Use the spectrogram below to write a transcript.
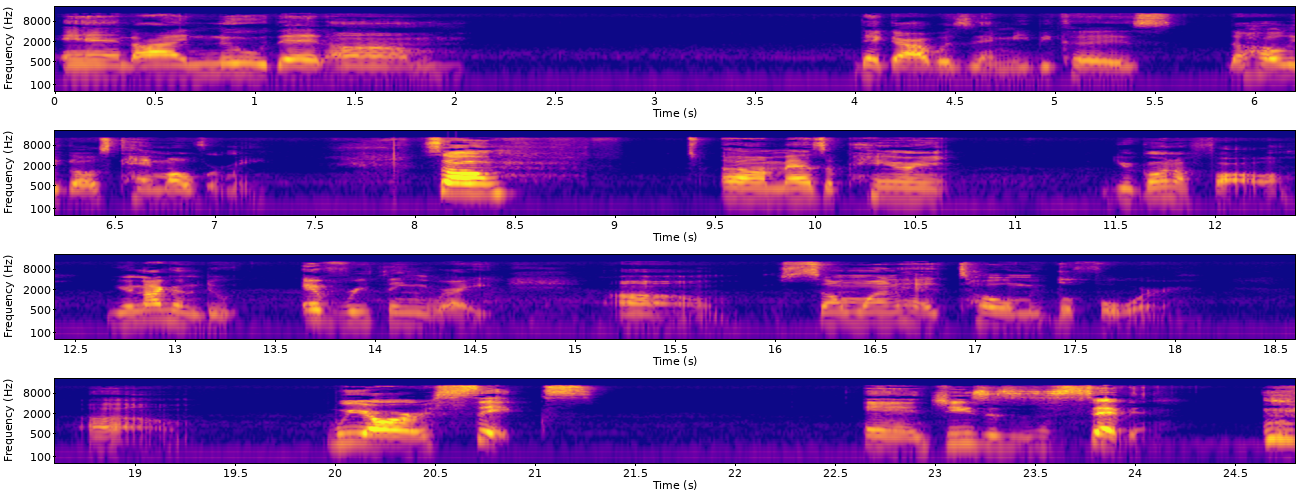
And I knew that um that God was in me because the Holy Ghost came over me. So, um as a parent, you're going to fall. You're not going to do everything right. Um someone had told me before um, we are six, and Jesus is a seven. and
